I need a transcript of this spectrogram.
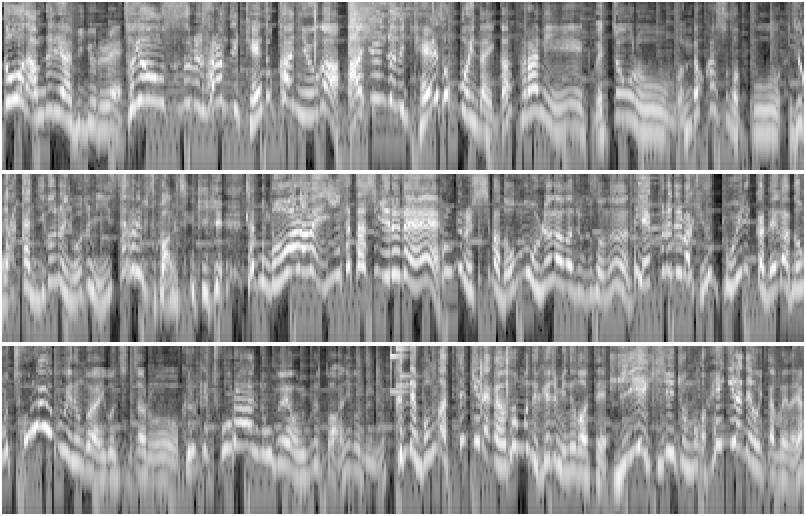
또 남들이랑 비교를 해. 성형 수술을 사람들이 계속한 이유가 아쉬운 점이 계속 보인다니까. 사람이 외적으로 완벽할 수가 없고 이거 약간 이거는 요즘 인스타그램이 더 망친 게 이게 자꾸 뭐만 하면 인스타 탓이 이러네. 평균을 씨발 너무 올려놔가지고서는 예쁜 애들만 계속 보이니까 내가 너무 초라해 보이는 거야 이건 진짜로. 그렇게 초라한 정도의 얼굴이 또 아니거든요. 근데 뭔가 특히 내가 여성분들 그게 좀 있는 것 같아. 미의 기준이 좀 뭔가 획일화되고 있다 그래야 되나?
